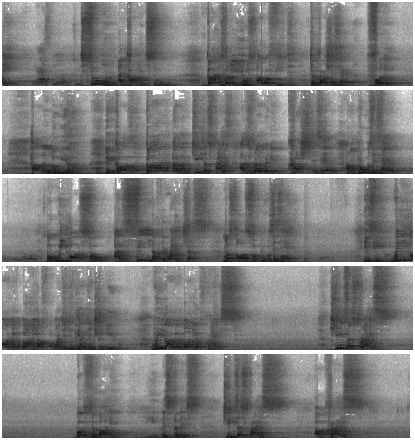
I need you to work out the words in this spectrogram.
shortly, soon and coming soon, God is going to use our feet to crush his head fully. Hallelujah. Because God, uh, Jesus Christ, has already crushed his head and bruised his head. But we also, as seed of the righteous, must also bruise his head. You see, we are the body of, I want you to pay attention here. We are the body of Christ. Jesus Christ was the body. Listen to this. Jesus Christ, our Christ,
